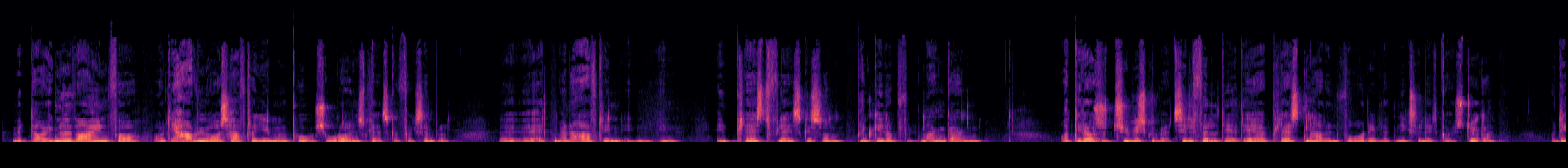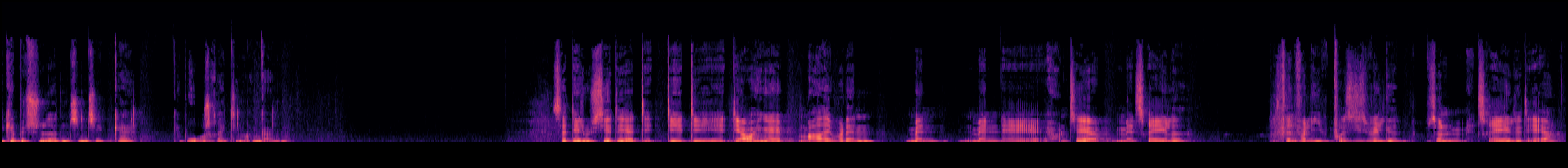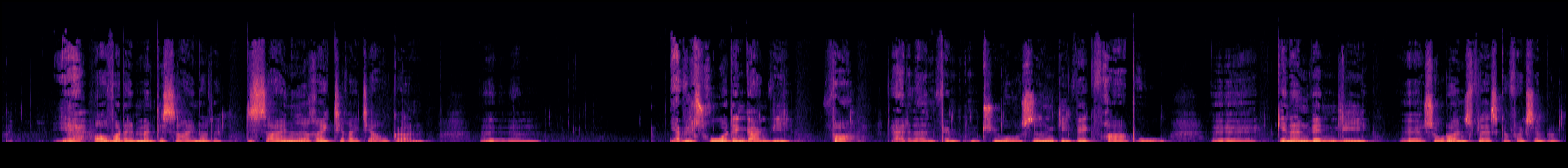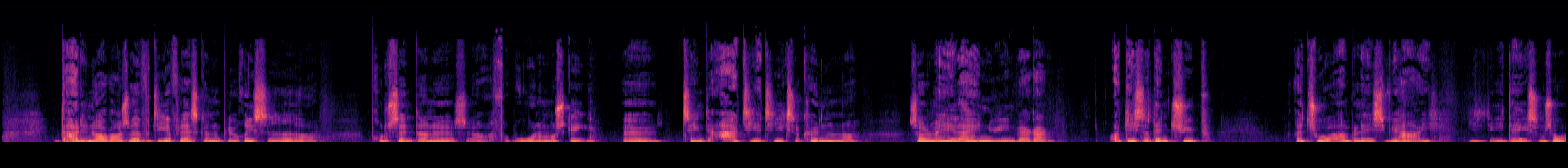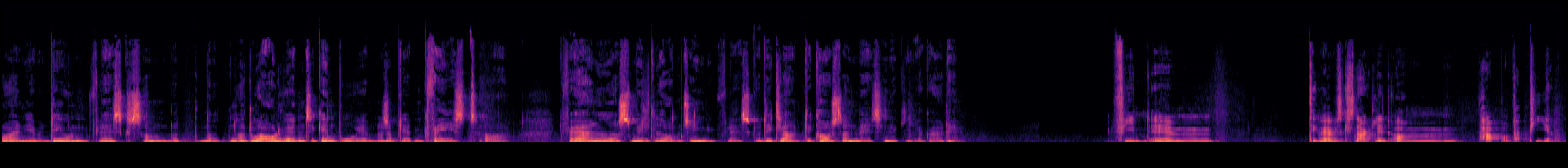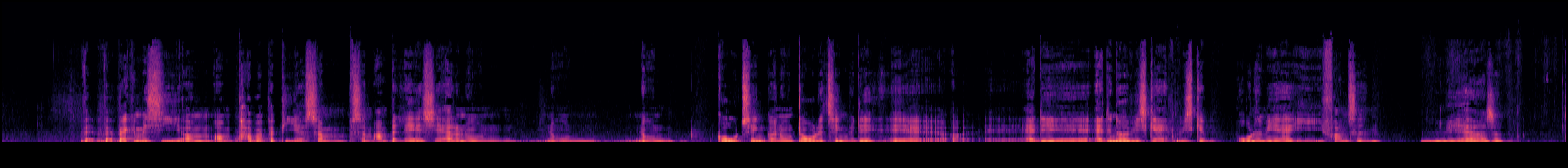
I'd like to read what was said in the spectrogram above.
Men der er jo ikke noget i vejen for, og det har vi jo også haft herhjemme på sodavandsflasker for eksempel, øh, at man har haft en, en, en, en plastflaske, som blev genopfyldt mange gange. Og det, der jo så typisk vil være tilfældet der, det er, at plasten har den fordel, at den ikke så let går i stykker. Og det kan betyde, at den sådan set kan, kan bruges rigtig mange gange. Så det du siger, det er, det, det, det, det afhænger af meget af, hvordan man, man øh, håndterer materialet, i stedet for lige præcis, hvilket sådan materiale det er. Ja, og hvordan man designer det. Designet er rigtig, rigtig afgørende. Øhm, jeg vil tro, at dengang vi for hvad har det været, en 15-20 år siden, gik væk fra at bruge øh, genanvendelige øh, sodavandsflasker for eksempel, der har det nok også været, fordi at flaskerne blev ridset, og producenterne og forbrugerne måske øh, tænkte, at ah, de her de er ikke så kønne, og så vil man hellere have en ny en hver gang. Og det er så den type returemballage, vi har i, i, i dag som sodavand. Jamen, det er jo en flaske, som når, når, når du afleverer den til genbrug, jamen, så bliver den kvast og kværnet og smeltet om til en ny flaske. Og det er klart, det koster en masse energi at gøre det. Fint. Øhm, det kan være, at vi skal snakke lidt om pap og papir. Hvad, hvad, hvad kan man sige om, om pap og papir som, som emballage? Er der nogle, nogle, nogle gode ting og nogle dårlige ting ved det? Øh, er det, er det noget, vi skal, vi skal bruge noget mere i, i fremtiden? Ja, altså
